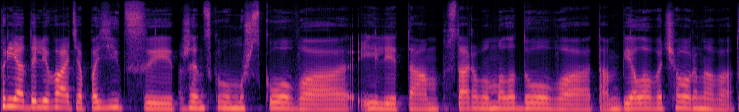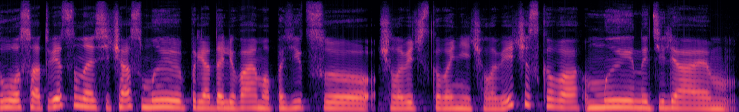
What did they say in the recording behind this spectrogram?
преодолевать оппозиции женского, мужского или там старого, молодого, там белого, черного, то, соответственно, сейчас мы преодолеваем оппозицию человеческого и нечеловеческого. Мы наделяем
